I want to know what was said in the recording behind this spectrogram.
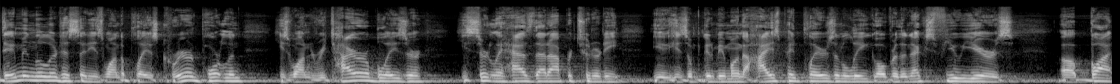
Damian Lillard has said he's wanted to play his career in Portland. He's wanted to retire a Blazer. He certainly has that opportunity. He- He's going to be among the highest paid players in the league over the next few years. Uh, but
